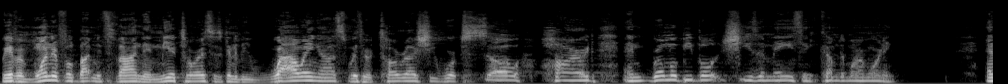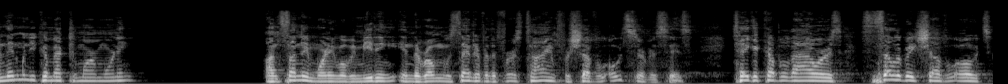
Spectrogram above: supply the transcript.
We have a wonderful bat mitzvah named Mia Torres who's going to be wowing us with her Torah. She works so hard. And Romo people, she's amazing. Come tomorrow morning. And then when you come back tomorrow morning, on Sunday morning, we'll be meeting in the Romo Center for the first time for Shavuot services. Take a couple of hours, celebrate Shavuot,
